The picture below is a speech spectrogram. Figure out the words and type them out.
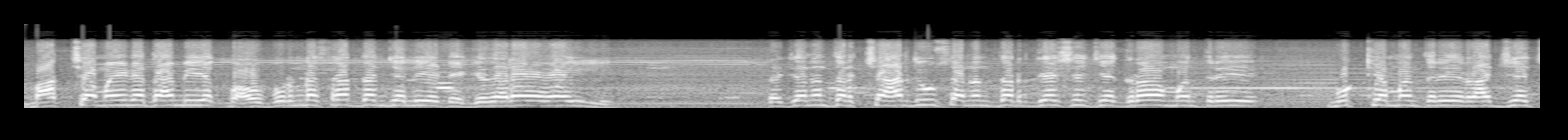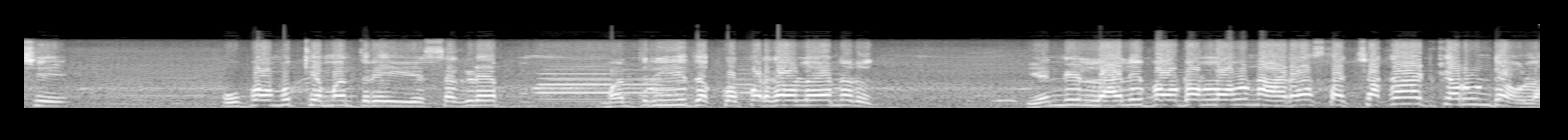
मागच्या महिन्यात आम्ही एक भावपूर्ण श्रद्धांजली आहे ठेकेदारावर वाहिली. त्याच्यानंतर चार दिवसानंतर देशाचे गृहमंत्री मुख्यमंत्री राज्याचे उपमुख्यमंत्री हे सगळे मंत्री इथं कोपरगावला येणार होते. यांनी लाली पावडर लावून हा रस्ता चकाट करून ठेवला.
